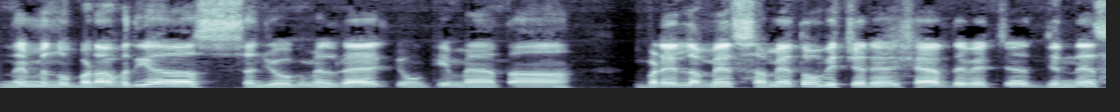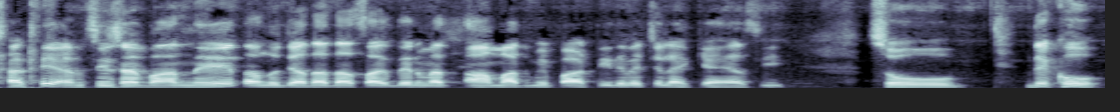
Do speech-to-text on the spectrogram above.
ਨਹੀਂ, ਮੈਨੂੰ ਬੜਾ ਵਧੀਆ ਸੰਯੋਗ ਮਿਲ ਰਿਹਾ ਹੈ, ਕਿਉਂਕਿ ਮੈਂ ਤਾਂ ਬੜੇ ਲੰਮੇ ਸਮੇਂ ਤੋਂ ਵਿਚਰਿਆ ਸ਼ਹਿਰ ਦੇ ਵਿੱਚ। ਜਿੰਨੇ ਸਾਡੇ ਐਮਸੀ ਸਾਹਿਬਾਨ ਨੇ ਤੁਹਾਨੂੰ ਜ਼ਿਆਦਾ ਦੱਸ ਸਕਦੇ ਨੇ, ਮੈਂ ਆਮ ਆਦਮੀ ਪਾਰਟੀ ਦੇ ਵਿੱਚ ਲੈ ਕੇ ਆਇਆ ਸੀ। ਸੋ, ਦੇਖੋ,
